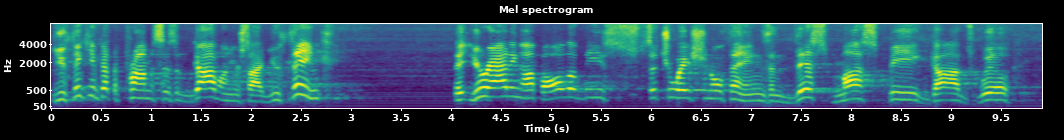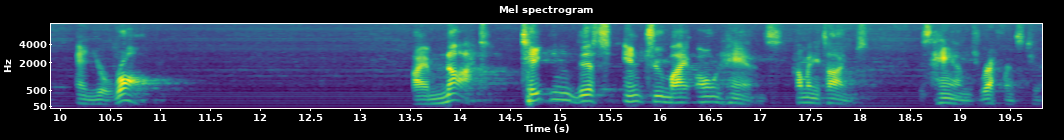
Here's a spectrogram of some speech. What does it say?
You think you've got the promises of God on your side. You think that you're adding up all of these situational things and this must be God's will, and you're wrong. I am not taking this into my own hands. How many times is hands referenced here?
